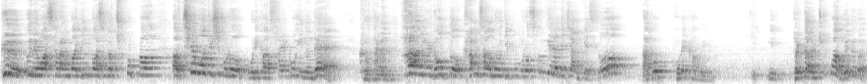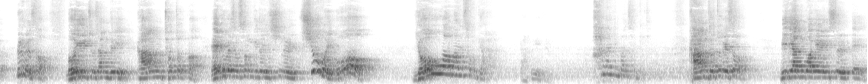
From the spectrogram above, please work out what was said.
그 은혜와 사랑과 인도하심과 축복과 어, 채워주심으로 우리가 살고 있는데 그렇다면 하나님을 더욱더 감사함으로 기쁨으로 섬겨야 되지 않겠어? 라고 고백하고 있는. 이, 이 결단을 촉구하고 있는 거예요. 그러면서 너희 조상들이 강 저쪽과 애굽에서 섬기던 신을 치워버리고 여호와만 섬겨라 라고 얘기합니다. 하나님만 섬기자. 강 저쪽에서 미디안 광야에 있을 때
